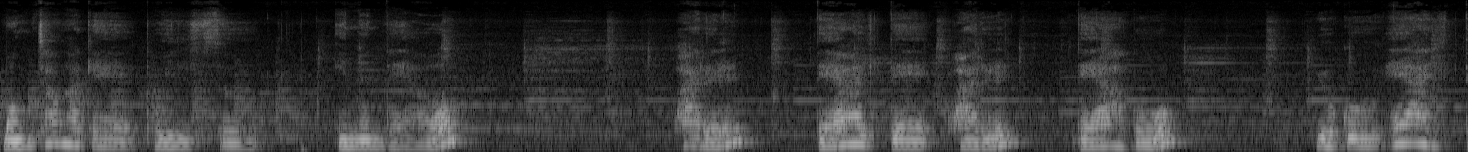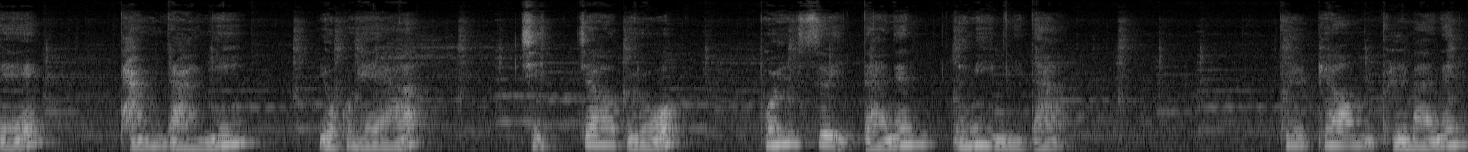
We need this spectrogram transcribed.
멍청하게 보일 수 있는데요. 화를 내야 할 때 화를 내야 하고 요구해야 할 때 당당히 요구해야 지적으로 보일 수 있다는 의미입니다. 불평, 불만을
